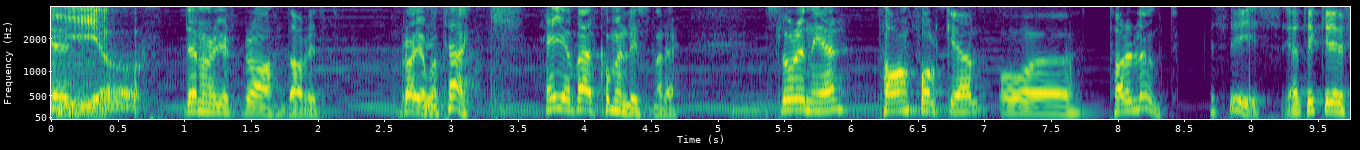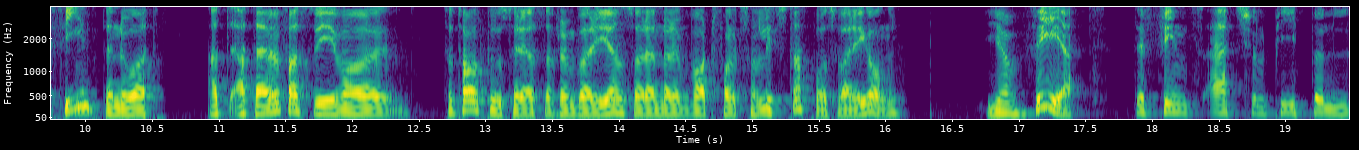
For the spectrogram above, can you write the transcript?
tycker Ja. den har du gjort bra, David. Bra jobbat. Tack. Hej och välkommen lyssnare. Slå dig ner, ta en folköl och eh, ta det lugnt. Precis. Jag tycker det är fint ändå att, att, att även fast vi var totalt oseriösa från början så har det ändå varit folk som lyssnat på oss varje gång. Jag vet, det finns actual people.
